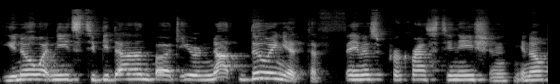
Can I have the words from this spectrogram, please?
you know what needs to be done, but you're not doing it. The famous procrastination, you know,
